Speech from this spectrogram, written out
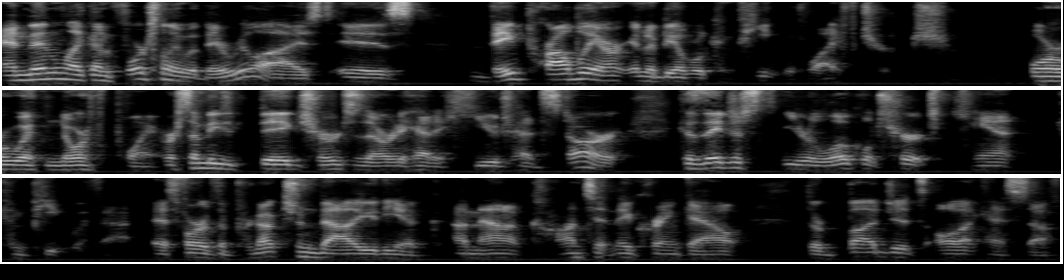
And then, like, unfortunately, what they realized is they probably aren't going to be able to compete with Life Church or with North Point or some of these big churches that already had a huge head start because they just, your local church can't compete with that as far as the production value, the uh, amount of content they crank out, their budgets, all that kind of stuff.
